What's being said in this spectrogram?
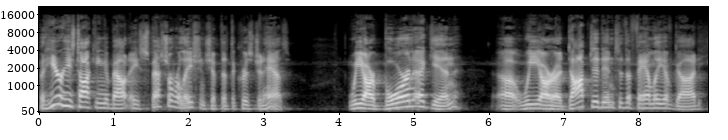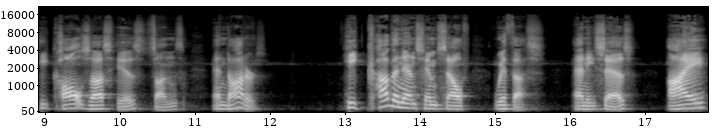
But here he's talking about a special relationship that the Christian has. We are born again. Uh, we are adopted into the family of God. He calls us his sons and daughters. He covenants himself with us. And he says, I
